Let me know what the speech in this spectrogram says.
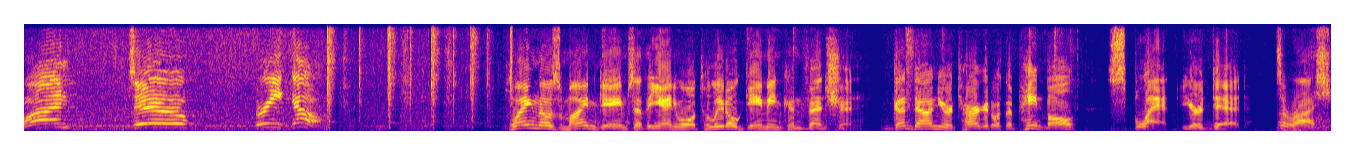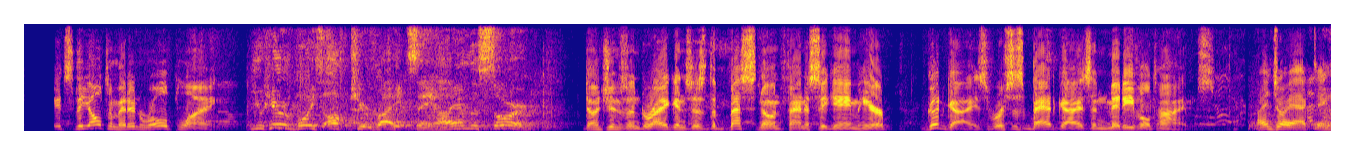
One, two, three, go. Playing those mind games at the annual Toledo Gaming Convention. Gun down your target with a paintball, splat, you're dead. It's a rush. It's the ultimate in role-playing. You hear a voice off to your right saying, I am the sword. Dungeons & Dragons is the best-known fantasy game here. Good guys versus bad guys in medieval times. I enjoy acting.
